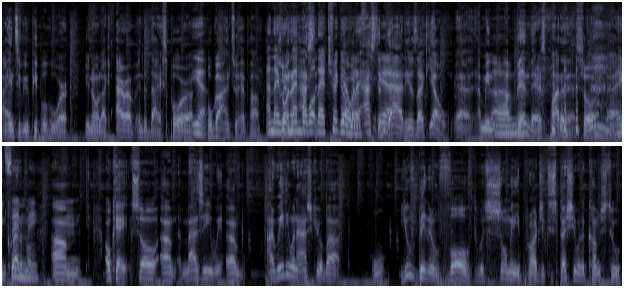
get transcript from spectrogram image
I interview people who were, you know, like Arab in the diaspora, Yeah. who got into hip hop, And they so remember asked what him- their trigger Yeah, when I asked him Yeah. that, he was like, "Yo, yeah, I mean, Um, I've been there. It's part of that. So uh, in incredible." me. Um, okay, so um, Mazzi, we, um, I really want to ask you about. W- You've been involved with so many projects, especially when it comes to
